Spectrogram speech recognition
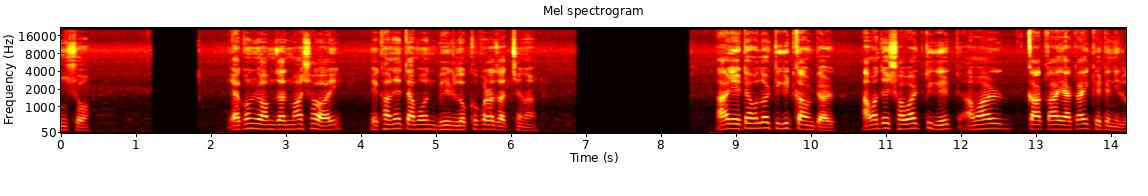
অংশ। এখন রমজান মাস হয়, এখানে তেমন ভিড় লক্ষ্য করা যাচ্ছে না। আর এটা হলো টিকিট কাউন্টার। আমাদের সবার টিকিট আমার কাকা একাই কেটে নিল।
